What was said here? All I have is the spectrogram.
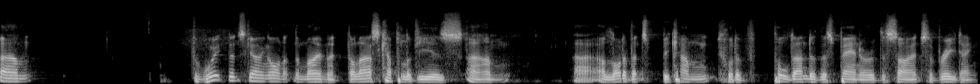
um, the work that's going on at the moment, the last couple of years, um, uh, a lot of it's become sort of pulled under this banner of the science of reading.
